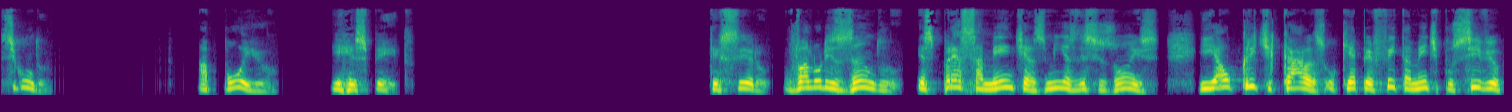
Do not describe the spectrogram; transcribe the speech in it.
Segundo, apoio e respeito. Terceiro, valorizando expressamente as minhas decisões e, ao criticá-las, o que é perfeitamente possível,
